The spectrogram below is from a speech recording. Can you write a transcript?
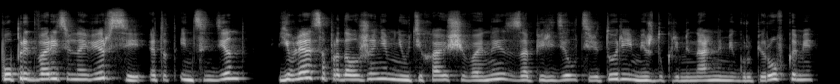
По предварительной версии, этот инцидент – является продолжением неутихающей войны за передел территории между криминальными группировками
